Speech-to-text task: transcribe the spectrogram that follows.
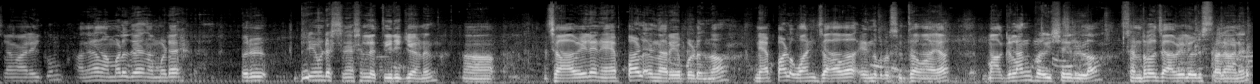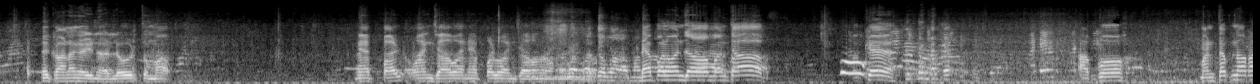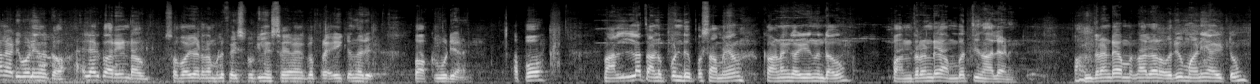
അസ്സാം വലൈക്കും അങ്ങനെ നമ്മളിത് നമ്മുടെ ഒരു ഡ്രീം ഡെസ്റ്റിനേഷനിൽ എത്തിയിരിക്കുകയാണ്. ജാവയിലെ നേപ്പാൾ എന്നറിയപ്പെടുന്ന നേപ്പാൾ വൺ ജാവ എന്ന് പ്രസിദ്ധമായ മഗ്ലാങ് പ്രവിശ്യയിലുള്ള സെൻട്രൽ ജാവയിലെ ഒരു സ്ഥലമാണ്. കാണാൻ കഴിയുന്നത് എല്ലായിടത്തും Nepal one Java Nepal one Java Nepal one Java മൻതാബ് ഓക്കെ. അപ്പോ മൺതപ്പ് എന്ന് പറഞ്ഞാൽ അടിപൊളി കേട്ടോ. എല്ലാവർക്കും അറിയുണ്ടാവും. സ്വാഭാവികമായിട്ട് നമ്മൾ ഫേസ്ബുക്കിൽ ഇൻസ്റ്റാഗ്രാമിലൊക്കെ പ്രയോഗിക്കുന്ന ഒരു വാക്ക് കൂടിയാണ്. അപ്പോൾ നല്ല തണുപ്പുണ്ട്. ഇപ്പോൾ സമയം കാണാൻ കഴിയുന്നുണ്ടാവും. പന്ത്രണ്ട് അമ്പത്തി നാലാണ് പന്ത്രണ്ട് അമ്പത്തിനാലാണ്. ഒരു മണിയായിട്ടും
